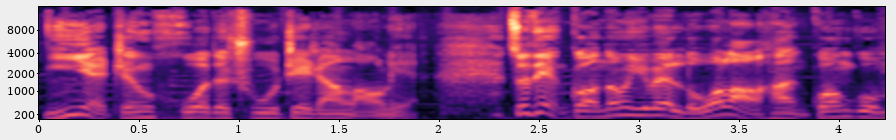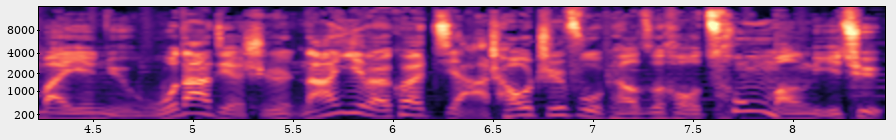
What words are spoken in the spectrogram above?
你也真豁得出这张老脸。最近，广东一位罗老汉光顾卖淫女吴大姐时，拿一百块假钞支付嫖资后，匆忙离去。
